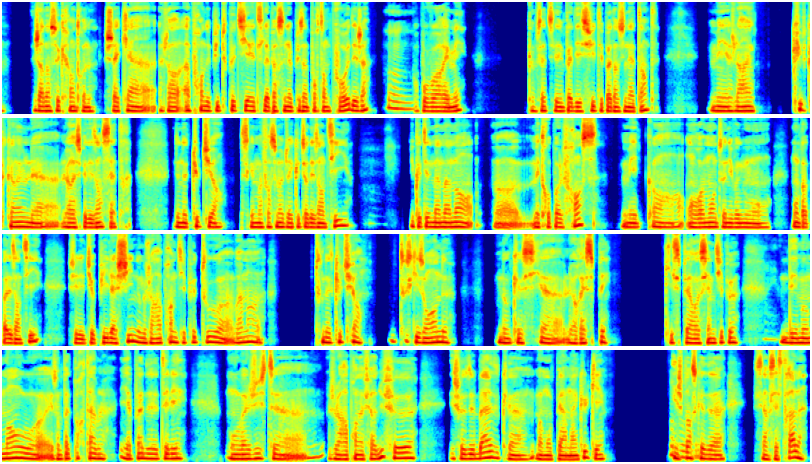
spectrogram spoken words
jardin secret entre nous. Chacun, je leur apprends depuis tout petit à être la personne la plus importante pour eux déjà, Hmm. pour pouvoir aimer. Comme ça, tu n'es pas déçu, t'es pas dans une attente. Mais je leur inculque quand même le, le respect des ancêtres, de notre culture. Parce que moi, forcément, j'ai la culture des Antilles. Du côté de ma maman, euh, métropole France. Mais quand on remonte au niveau de mon mon papa des Antilles, j'ai l'Éthiopie, la Chine, donc je leur apprends un petit peu tout, euh, vraiment, toute notre culture, tout ce qu'ils ont en eux. Donc aussi euh, le respect qui se perd aussi un petit peu. Des moments où euh, ils ont pas de portable, il n'y a pas de télé, où on va juste, je vais leur apprendre à faire du feu, des choses de base que mon père m'a inculqué. Et je pense que de, c'est ancestral,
